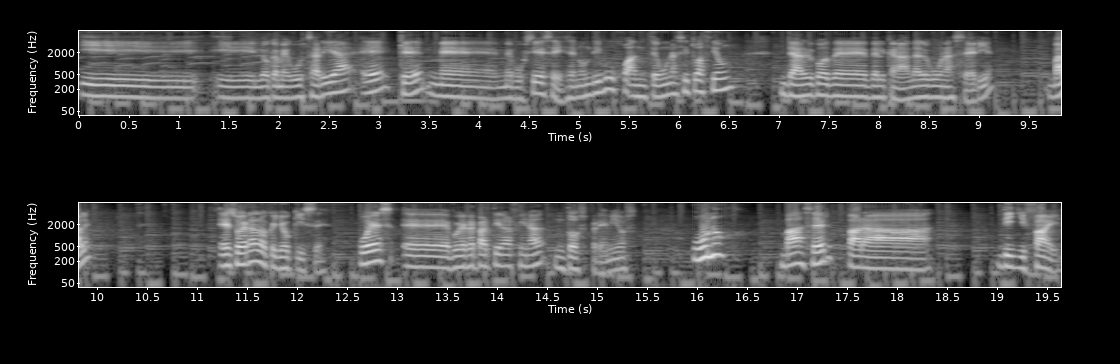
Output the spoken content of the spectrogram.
y, lo que me gustaría es que me, pusieseis en un dibujo ante una situación de algo del canal, de alguna serie, ¿vale? Eso era lo que yo quise. Pues eh, voy a repartir al final dos premios. Uno va a ser para Digifile.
